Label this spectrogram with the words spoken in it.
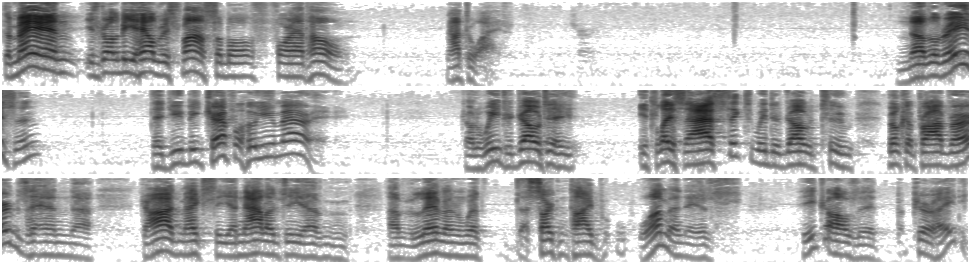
the man is going to be held responsible for at home, not the wife. Another reason that you be careful who you marry. So we to go to Ecclesiastics, we to go to Book of Proverbs, and uh, God makes the analogy of, of living with a certain type woman is, he calls it pure Hades.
